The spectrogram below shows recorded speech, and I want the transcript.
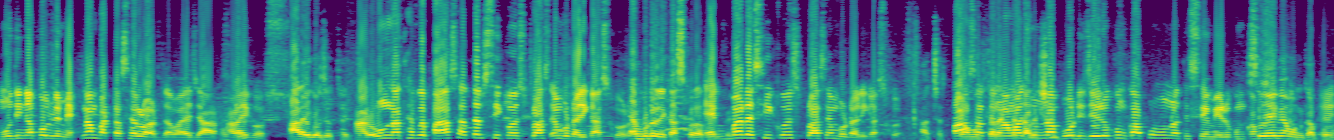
মদিনা প্রবলেম এক নাম্বারটা সালোয়ার দেওয়া এই যে আর- আড়াই গজ। আড়াই থাকবে। আর ওন্না থাকবে পাঁচ হাতের সিকোয়েন্স প্লাস এমব্রয়ডারি কাজ করে। এমব্রয়ডারি কাজ করা একবারে সিকোয়েন্স প্লাস এমব্রয়ডারি কাজ করে। আচ্ছা পাঁচ হাতের নামাজ ওন্না বডি যেরকম কাপড় ওন্নাতে সেম এরকম কাপড় সেম এমন কাপড়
